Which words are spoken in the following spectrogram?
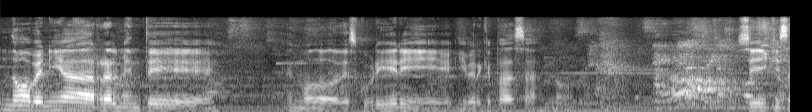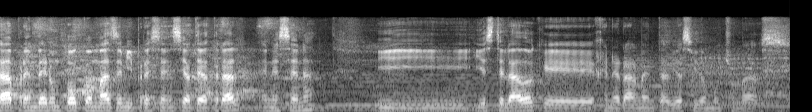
No venía realmente en modo de descubrir y, ver qué pasa. No. Sí, quizá aprender un poco más de mi presencia teatral en escena y, este lado que generalmente había sido mucho más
